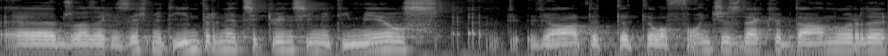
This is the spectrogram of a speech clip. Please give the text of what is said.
Eh, zoals dat gezegd, met die internetsequentie, met die mails, eh, ja, de, de telefoontjes dat gedaan worden.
